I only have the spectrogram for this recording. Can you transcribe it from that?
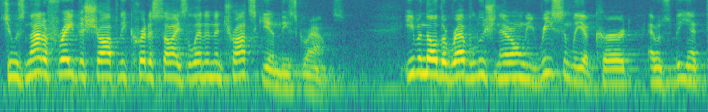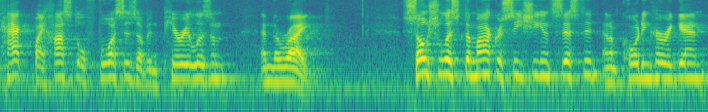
She was not afraid to sharply criticize Lenin and Trotsky on these grounds. Even though the revolution had only recently occurred and was being attacked by hostile forces of imperialism and the right. Socialist democracy, she insisted, and I'm quoting her again,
